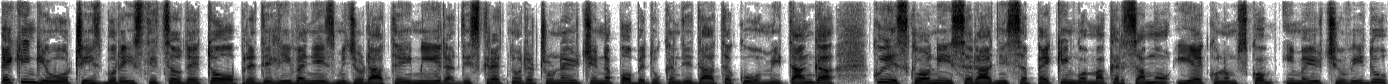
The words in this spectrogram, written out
Peking je u oči izbora isticao da je to opredeljivanje između rata i mira, diskretno računajući na pobedu kandidata Kuomitanga, koji je skloniji saradnji sa Pekingom, makar samo i ekonomskom, imajući u vidu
